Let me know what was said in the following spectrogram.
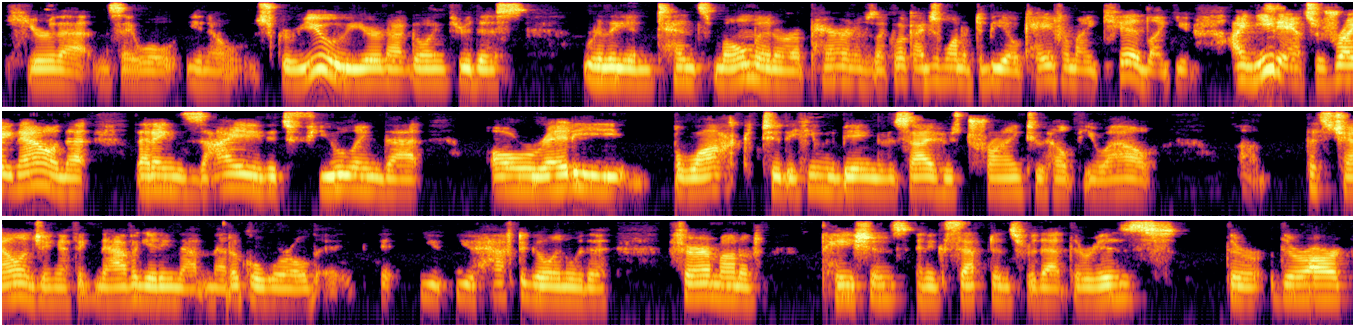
hear that and say, well, you know, screw you, you're not going through this really intense moment or a parent who's like look i just want it to be okay for my kid. Like you i need answers right now. And that that anxiety that's fueling that already block to the human being to the side who's trying to help you out um, that's challenging. I think navigating that medical world it, it, you, you have to go in with a fair amount of patience and acceptance for that. There is there there are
